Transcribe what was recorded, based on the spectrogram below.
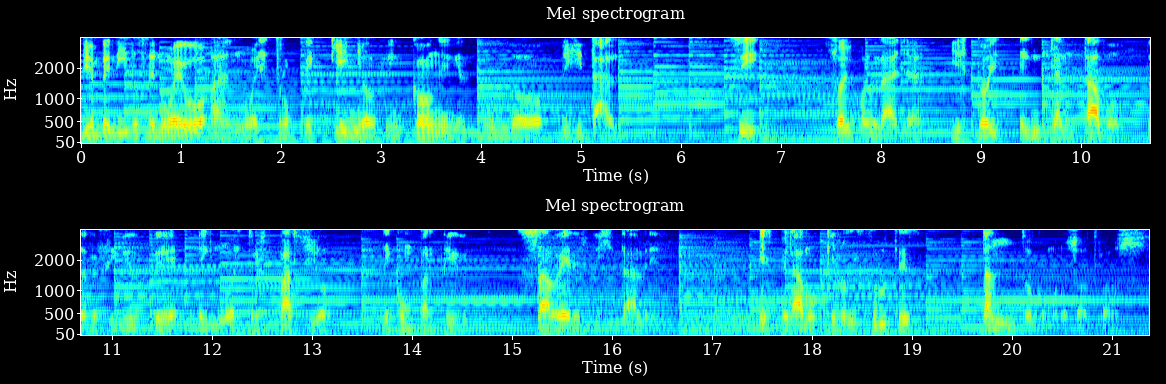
Bienvenidos de nuevo a nuestro pequeño rincón en el mundo digital. Sí, soy Juan Laya y estoy encantado de recibirte en nuestro espacio de compartir saberes digitales. Esperamos que lo disfrutes tanto como nosotros.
